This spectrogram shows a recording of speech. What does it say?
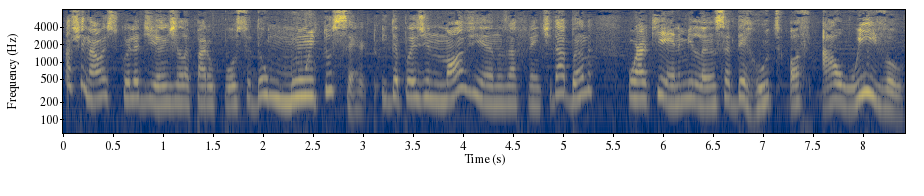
Afinal, a escolha de Angela para o posto deu muito certo, e depois de nove anos à frente da banda, o Enemy lança The Root of All Evil,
